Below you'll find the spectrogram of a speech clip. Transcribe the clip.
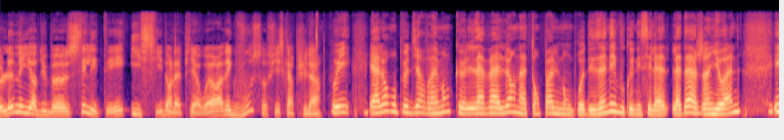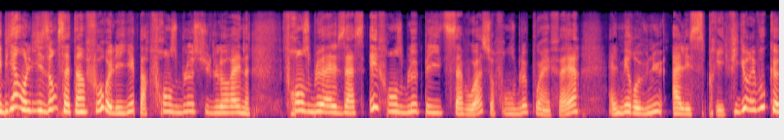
Bleu, le meilleur du buzz, c'est l'été, ici dans la Hour, avec vous, Sophie Scarpula. Oui, et alors on peut dire vraiment que la valeur n'attend pas le nombre des années, vous connaissez l'adage, hein, Johan Eh bien, en lisant cette info relayée par France Bleu Sud-Lorraine, France Bleu Alsace et France Bleu Pays de Savoie sur francebleu.fr, elle m'est revenue à l'esprit. Figurez-vous que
